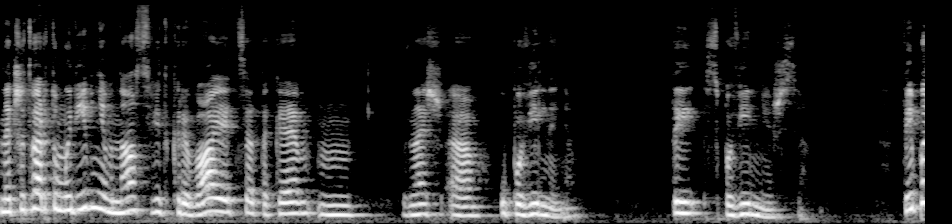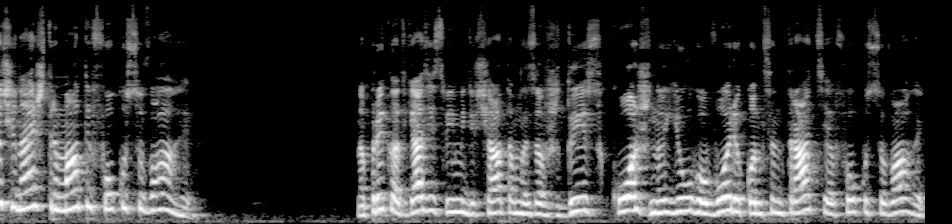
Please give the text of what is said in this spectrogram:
на четвертому рівні в нас відкривається таке, знаєш, е, уповільнення. Ти сповільнюєшся. Ти починаєш тримати фокус уваги. Наприклад, я зі своїми дівчатами завжди з кожною говорю концентрація, фокус уваги.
